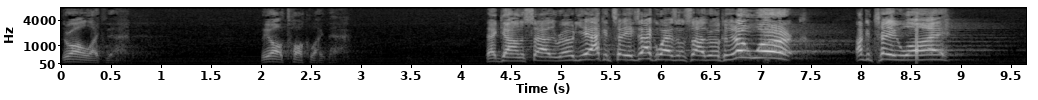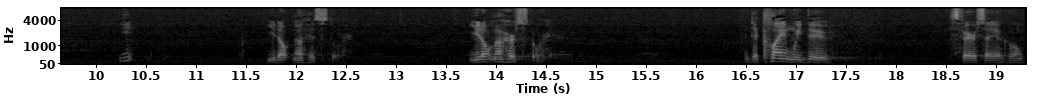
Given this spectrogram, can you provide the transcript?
they're all like that. They all talk like that. That guy on the side of the road, yeah, I can tell you exactly why he's on the side of the road because it don't work. I can tell you why. You, you don't know his story. You don't know her story. And to claim we do is pharisaical.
